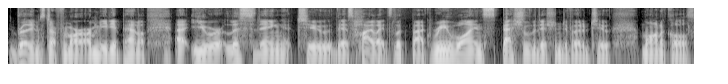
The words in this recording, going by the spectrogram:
Brilliant stuff from our, our media panel. Uh, you were listening to this Highlights Look Back Rewind special edition devoted to Monocle's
